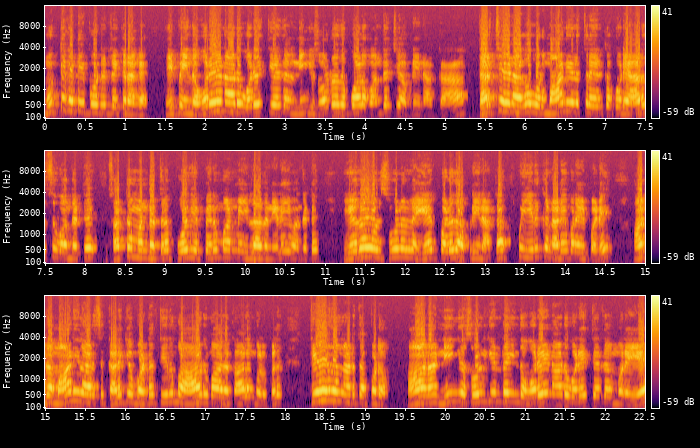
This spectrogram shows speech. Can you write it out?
முட்டுக்கட்டை போட்டுட்டு இருக்கிறாங்க. இப்ப இந்த ஒரே நாடு ஒரே தேர்தல் நீங்க சொல்றது போல வந்துச்சு அப்படின்னாக்கா தற்செயலாக ஒரு மாநிலத்துல இருக்கக்கூடிய அரசு வந்துட்டு சட்டமன்றத்துல போதிய பெரும்பான்மை இல்லாத நிலை வந்துட்டு ஏதோ ஒரு சூழல்ல ஏற்படுது அப்படின்னாக்கா இப்ப இருக்க நடைமுறைப்படி அந்த மாநில அரசு கலைக்கப்பட்ட திரும்ப ஆறு மாத காலங்களுக்குள்ள தேர்தல் நடத்தப்படும். ஆனா நீங்க சொல்கின்ற இந்த ஒரே நாடு ஒரே தேர்தல் முறையை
